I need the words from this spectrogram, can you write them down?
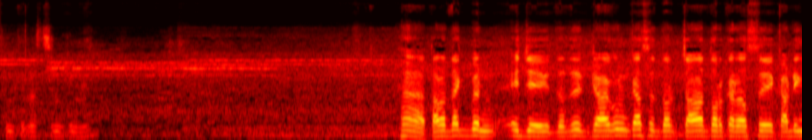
শুনতে পাচ্ছেন কি না হ্যাঁ তারা দেখবেন এই যে যাদের ড্রাগন গাছের চারা দরকার আছে কাটিং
